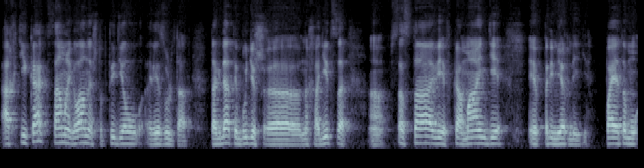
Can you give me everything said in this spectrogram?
ахти как, самое главное, чтобы ты делал результат. Тогда ты будешь э, находиться э, в составе, в команде э, в премьер-лиге. Поэтому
